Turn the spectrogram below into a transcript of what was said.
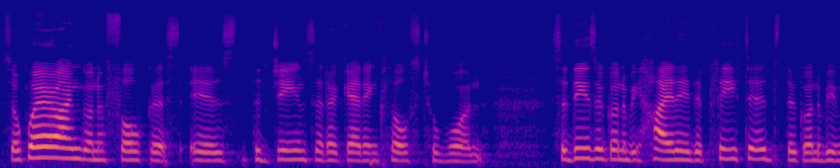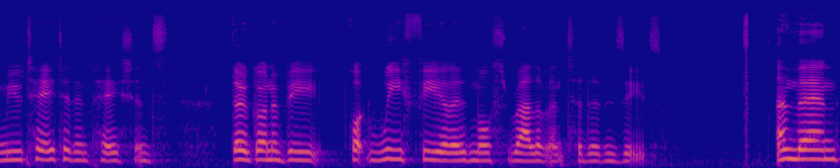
So where I'm going to focus is the genes that are getting close to one. So these are going to be highly depleted, they're going to be mutated in patients, they're going to be what we feel is most relevant to the disease. And then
